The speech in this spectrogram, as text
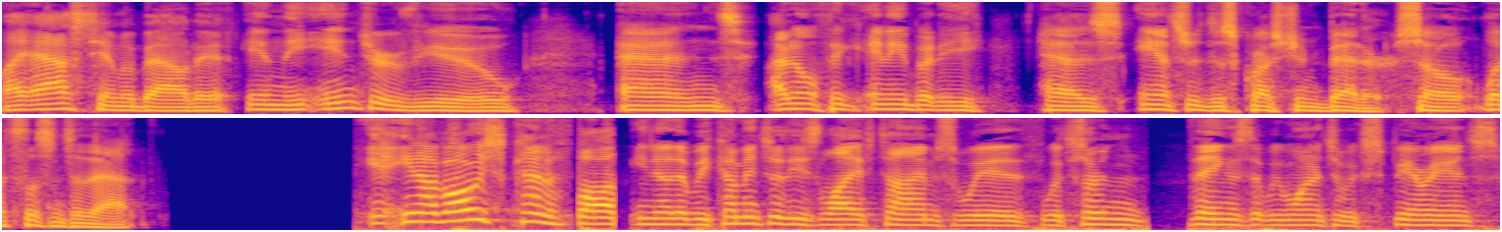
I asked him about it in the interview, and I don't think anybody has answered this question better. So let's listen to that. You know, I've always kind of thought, you know, that we come into these lifetimes with, with certain things that we wanted to experience,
